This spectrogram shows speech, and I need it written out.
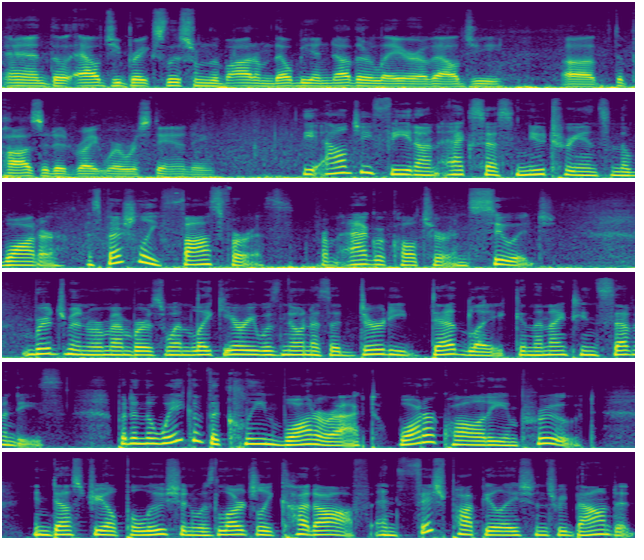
and the algae breaks loose from the bottom, there'll be another layer of algae uh, deposited right where we're standing. The algae feed on excess nutrients in the water, especially phosphorus, from agriculture and sewage. Bridgeman remembers when Lake Erie was known as a dirty, dead lake in the 1970s. But in the wake of the Clean Water Act, water quality improved. Industrial pollution was largely cut off, and fish populations rebounded.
